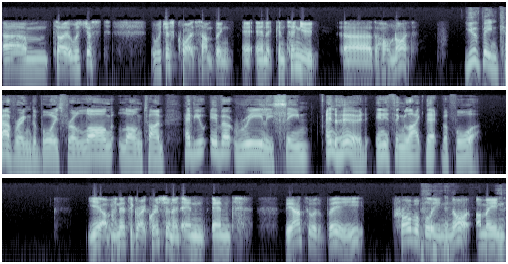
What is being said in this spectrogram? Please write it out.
Um, so it was just it was just quite something, and it continued uh, the whole night. You've been covering the boys for a long, long time. Have you ever really seen and heard anything like that before? Yeah, I mean that's a great question, and and, and the answer would be probably not. I mean,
